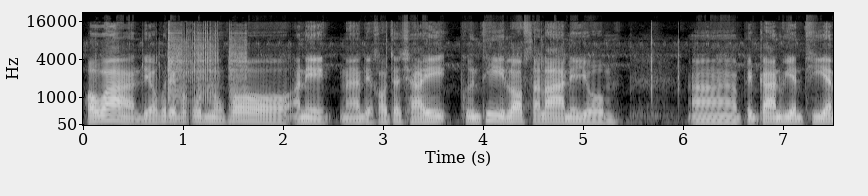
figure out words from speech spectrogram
เพราะว่าเดี๋ยวพระเดชพระคุณหลวงพ่ออเนกนะ เดี๋ยวเขาจะใช้พื้นที่รอบศาลาเนี่ยโยม อ่าเป็นการเวียนเทียน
